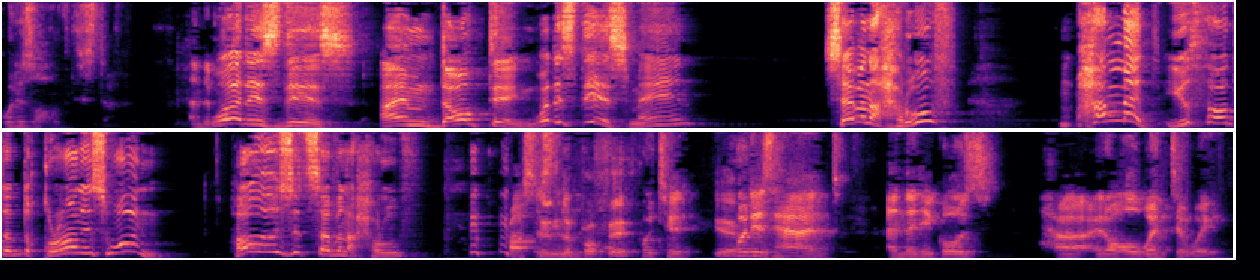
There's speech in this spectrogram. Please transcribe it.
What is all of this stuff? what is this? I'm doubting. What is this, man? Seven ahruf? Muhammad, you thought that the Quran is one. How is it seven ahruf? process Then the Prophet- put it yeah. put his hand and then he goes "Ha, it all went away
